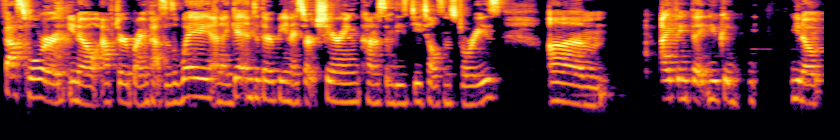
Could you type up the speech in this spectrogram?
fast forward, you know, after Brian passes away, and I get into therapy and I start sharing kind of some of these details and stories. Um, I think that you could you know,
